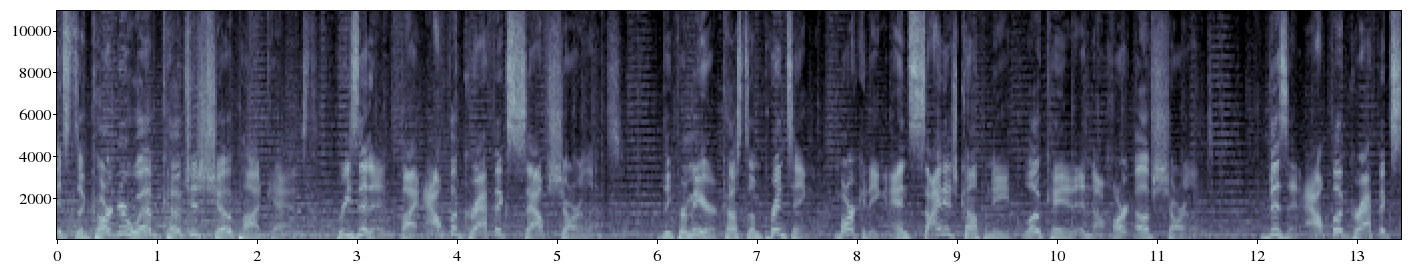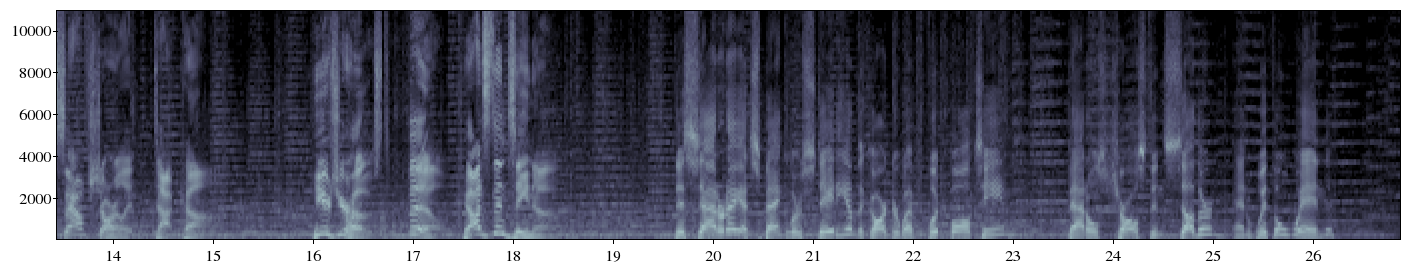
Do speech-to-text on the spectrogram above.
It's the Gardner Webb Coaches Show podcast, presented by Alpha Graphics South Charlotte, the premier custom printing, marketing, and signage company located in the heart of Charlotte. Visit alphagraphicsouthcharlotte.com. Here's your host, Phil Constantino. This Saturday at Spangler Stadium, the Gardner Webb football team battles Charleston Southern, and with a win,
